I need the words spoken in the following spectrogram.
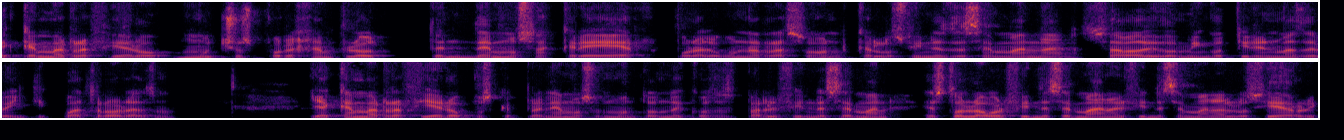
a qué me refiero? Muchos, por ejemplo, tendemos a creer, por alguna razón, que los fines de semana, sábado y domingo, tienen más de 24 horas, ¿no? ¿Y a qué me refiero? Pues que planeamos un montón de cosas para el fin de semana. Esto lo hago el fin de semana, el fin de semana lo cierro. Y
